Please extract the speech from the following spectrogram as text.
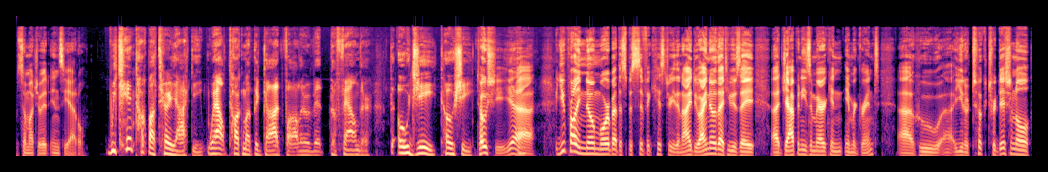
so much of it in Seattle. We can't talk about teriyaki without talking about the godfather of it, the founder, the OG, Toshi. Toshi, yeah. You probably know more about the specific history than I do. I know that he was a, uh Japanese American immigrant uh, who, uh, you know, took traditional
